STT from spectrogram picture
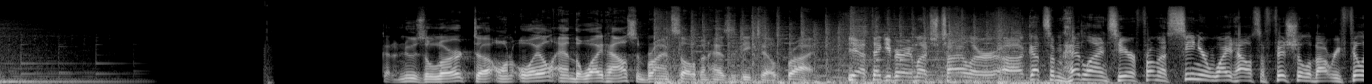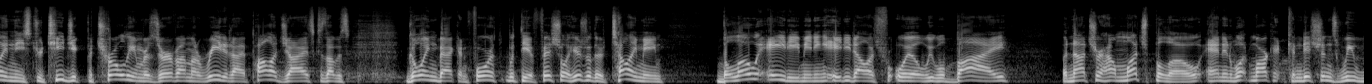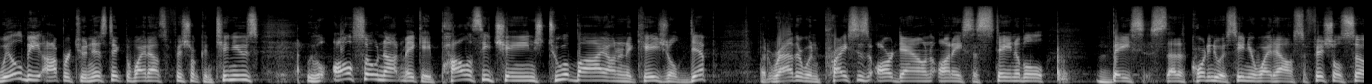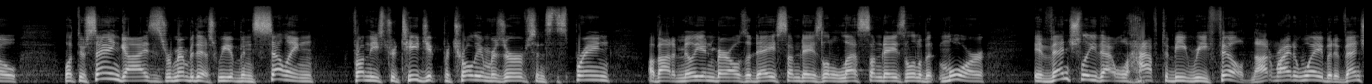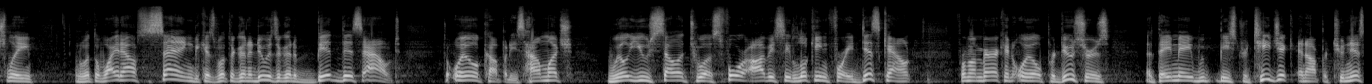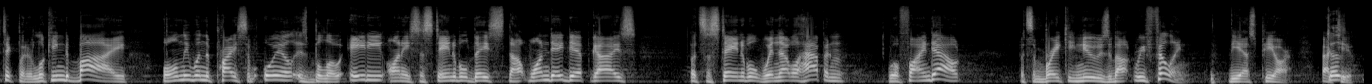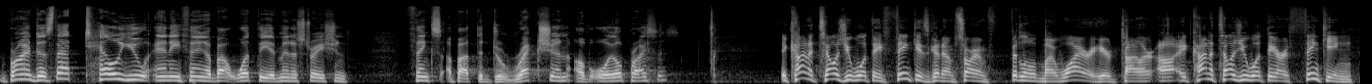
Got a news alert uh, on oil and the White House, and Brian Sullivan has the details. Brian. Yeah, thank you very much, Tyler. Uh, got some headlines here from a senior White House official about refilling the Strategic Petroleum Reserve. I'm going to read it. I apologize because I was going back and forth with the official. Here's what they're telling me below 80, meaning $80 for oil, we will buy but not sure how much below and in what market conditions. We will be opportunistic, the White House official continues. We will also not make a policy change to a buy on an occasional dip, but rather when prices are down on a sustainable basis. That, according to a senior White House official. So, what they're saying, guys, is remember this we have been selling from the strategic petroleum reserve since the spring about a million barrels a day, some days a little less, some days a little bit more. Eventually, that will have to be refilled. Not right away, but eventually. And what the White House is saying, because what they're going to do is they're going to bid this out to oil companies. How much will you sell it to us for? Obviously, looking for a discount from American oil producers that they may be strategic and opportunistic, but are looking to buy only when the price of oil is below 80 on a sustainable basis. Not one day dip, guys, but sustainable. When that will happen, we'll find out. But some breaking news about refilling the SPR. Back does, to you. Brian, does that tell you anything about what the administration thinks about the direction of oil prices? It kind of tells you what they think is going to. I'm sorry, I'm fiddling with my wire here, Tyler. Uh, it kind of tells you what they are thinking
